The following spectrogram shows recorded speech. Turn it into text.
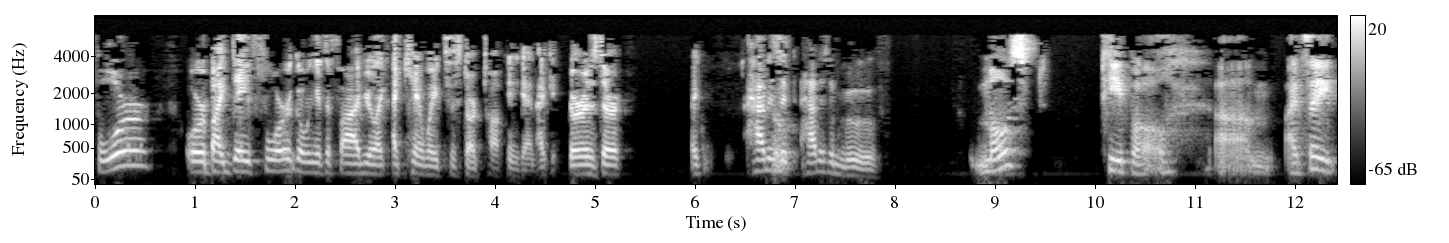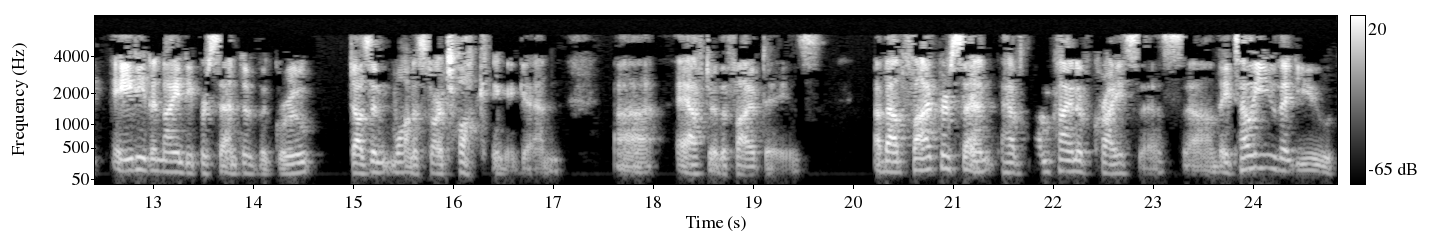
four? or by day four going into five, you're like, I can't wait to start talking again. I can, or is there, like, how does it, how does it move? Most people, um, I'd say 80 to 90% of the group doesn't want to start talking again, uh, after the five days. About 5% have some kind of crisis. Uh, they tell you that you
